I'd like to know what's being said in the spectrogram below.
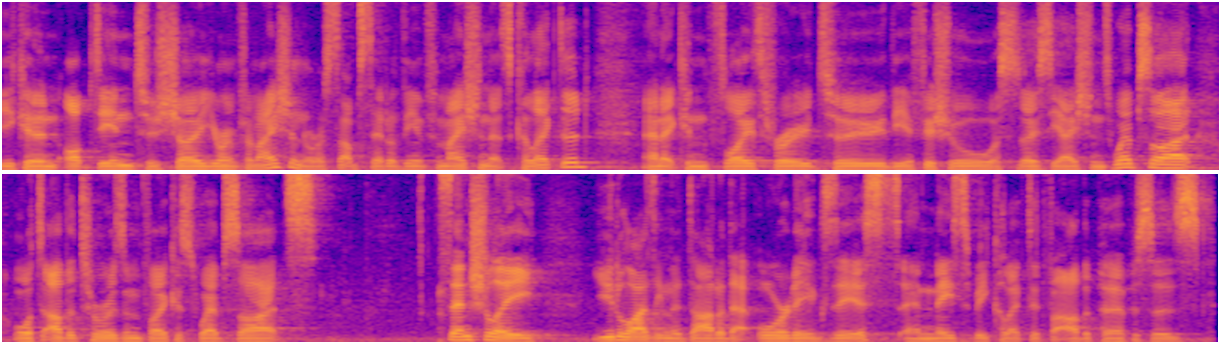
you can opt in to show your information or a subset of the information that's collected and it can flow through to the official association's website or to other tourism focused websites essentially utilising the data that already exists and needs to be collected for other purposes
